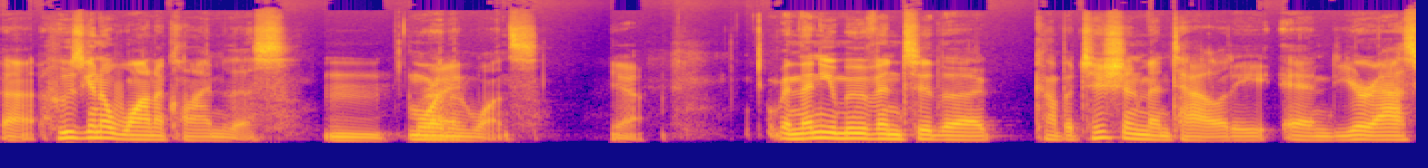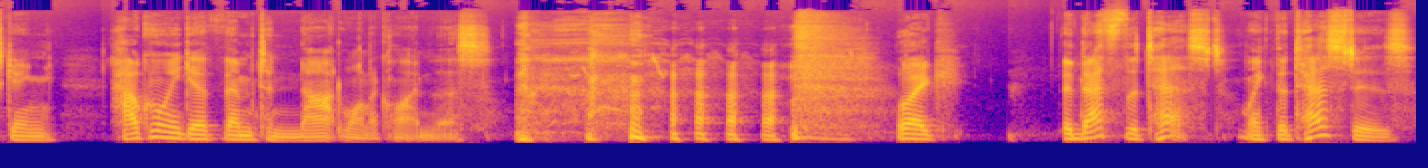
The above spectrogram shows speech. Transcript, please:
uh, who's going to want to climb this more right. than once Yeah. and then you move into the competition mentality and you're asking how can we get them to not want to climb this like that's the test like the test is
